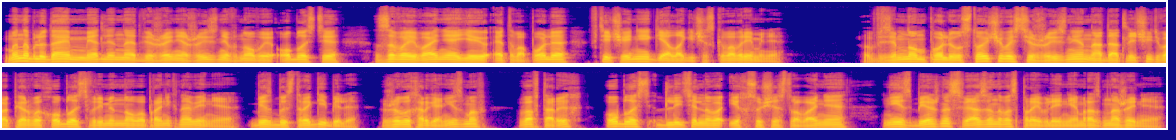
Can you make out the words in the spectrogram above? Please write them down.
Мы наблюдаем медленное движение жизни в новые области – завоевания ею этого поля в течение геологического времени. В земном поле устойчивости жизни надо отличить, во-первых, область временного проникновения, без быстрой гибели, живых организмов, во-вторых, область длительного их существования, неизбежно связанного с проявлением размножения.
